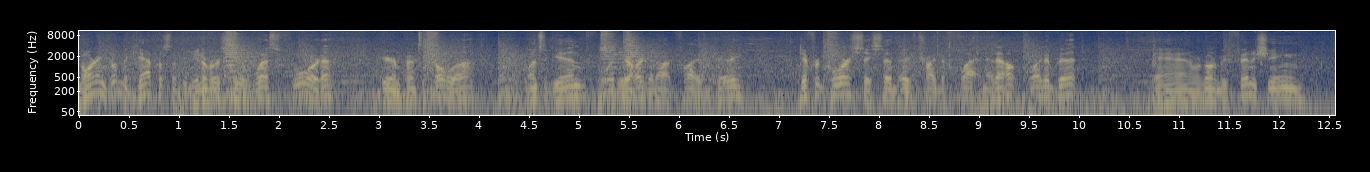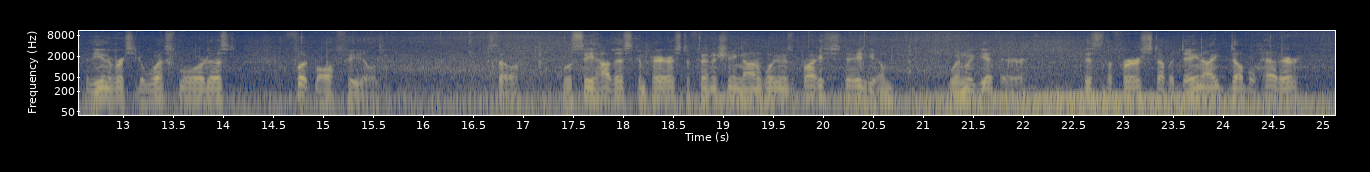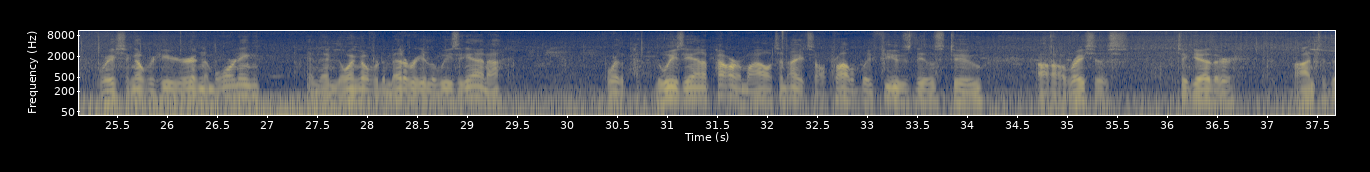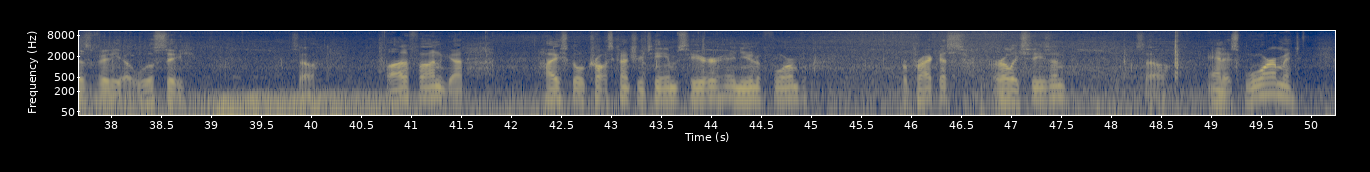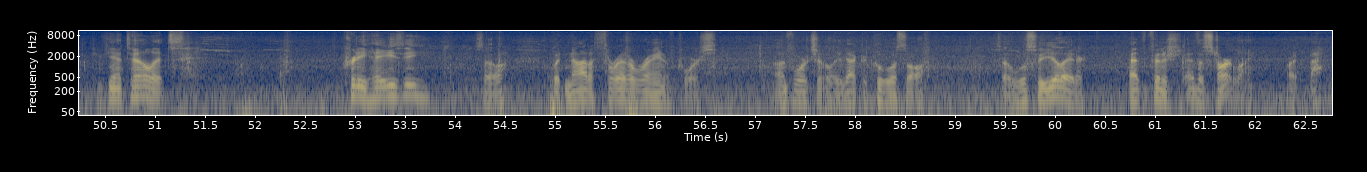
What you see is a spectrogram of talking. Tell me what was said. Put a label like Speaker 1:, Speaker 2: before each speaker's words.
Speaker 1: morning from the campus of the University of West Florida here in Pensacola. Once again for the Argonaut 5K. Different course. They said they've tried to flatten it out quite a bit. And we're going to be finishing the University of West Florida's football field. So we'll see how this compares to finishing on Williams-Brice Stadium when we get there. This is the first of a day-night doubleheader racing over here in the morning and then going over to Metairie, Louisiana for the Louisiana Power Mile tonight. So I'll probably fuse those two uh, races together onto this video. We'll see. So a lot of fun. Got high school cross country teams here in uniform for practice early season. So, and it's warm and if you can't tell, it's pretty hazy. So, but not a threat of rain, of course. Unfortunately, that could cool us off. So we'll see you later at the finish, at the start line. All right, bye.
